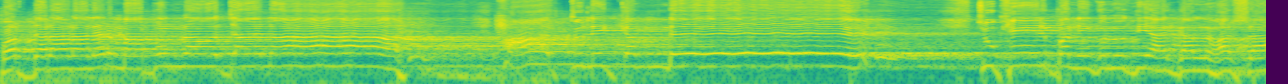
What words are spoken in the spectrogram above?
পর্দার আড়ালের মা বোনরাও যায় না। হাত তুলে কান্দে। চোখের পানিগুলো দিয়া গাল ভাষা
